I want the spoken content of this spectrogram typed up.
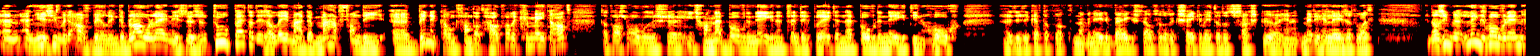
En, en, hier zien we de afbeelding. De blauwe lijn is dus een toolpad. Dat is alleen maar de maat van die uh, binnenkant van dat hout wat ik gemeten had. Dat was overigens uh, iets van net boven de 29 breed en net boven de 19 hoog. Uh, dus ik heb dat wat naar beneden bijgesteld, zodat ik zeker weet dat het straks keurig in het midden gelezen wordt. Dan zien we linksbovenin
